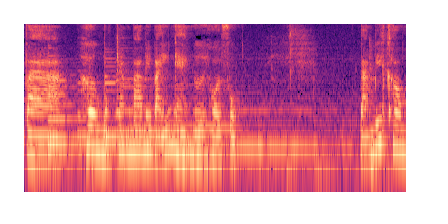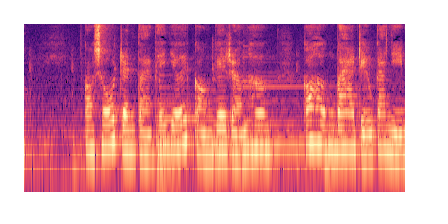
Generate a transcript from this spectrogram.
và hơn 137.000 người hồi phục. Bạn biết không, con số trên toàn thế giới còn ghê rợn hơn, có hơn 3 triệu ca nhiễm,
